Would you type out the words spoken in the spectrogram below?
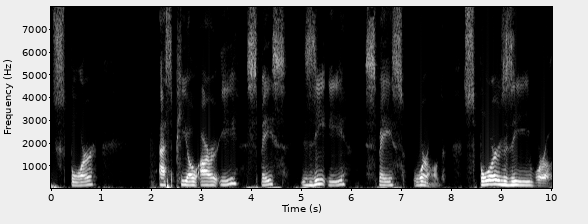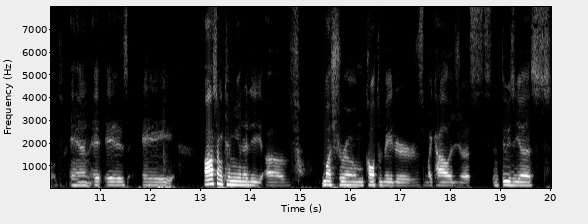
Spore S P O R E space Z E space world. Spore Z World. And it is a awesome community of mushroom cultivators, mycologists, enthusiasts.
